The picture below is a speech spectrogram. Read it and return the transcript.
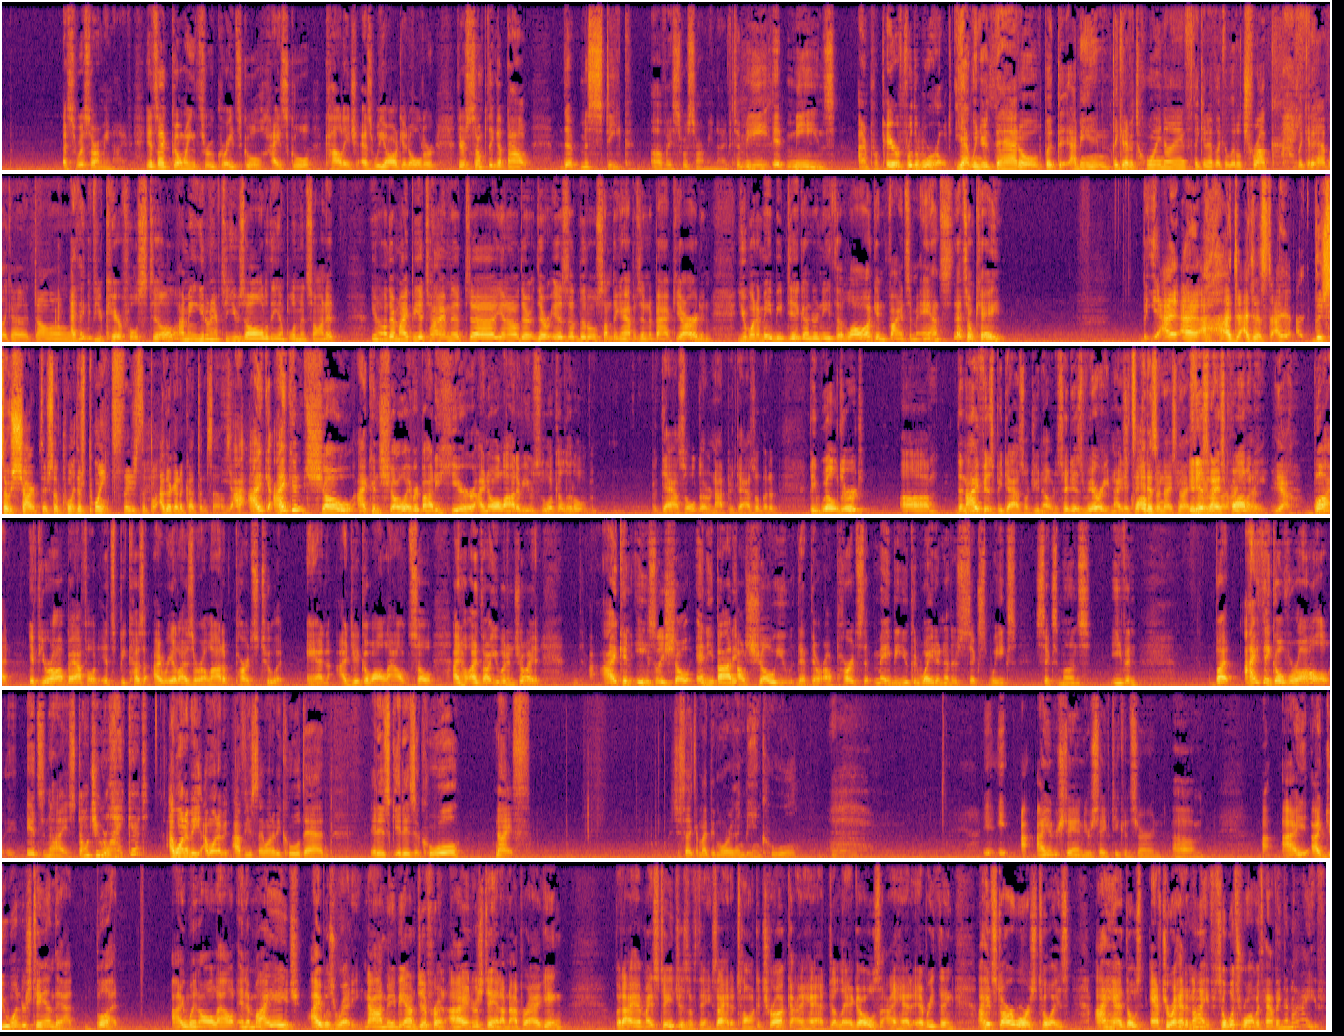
a Swiss Army knife. It's like going through grade school, high school, college as we all get older. There's something about the mystique of a Swiss Army knife. To me, it means I'm prepared for the world. Yeah, when you're that old. But th- I mean, they could have a toy knife. They could have like a little truck. They could have like a doll. I think if you're careful still, I mean, you don't have to use all of the implements on it. You know, there might be a time that, uh, you know, there, there is a little something happens in the backyard and you want to maybe dig underneath a log and find some ants. That's okay. But yeah, I, I, I, I just, I, they're so sharp. They're so point. There's points. There's the, they're gonna cut themselves. I, I, I can show I can show everybody here. I know a lot of you look a little bedazzled, or not bedazzled, but bewildered. Um, the knife is bedazzled. You notice it is very nice. It's, quality. it is a nice knife. It is nice quality. Yeah. But if you're all baffled, it's because I realize there are a lot of parts to it, and I did go all out. So I, I thought you would enjoy it. I can easily show anybody. I'll show you that there are parts that maybe you could wait another six weeks, six months, even. But I think overall, it's nice. Don't you like it? I want to be. I want to be. Obviously, I want to be cool, Dad. It is. It is a cool knife. I just feel like it might be more than being cool. I understand your safety concern. Um, I I do understand that, but I went all out, and at my age, I was ready. Now maybe I'm different. I understand. I'm not bragging, but I had my stages of things. I had a Tonka truck. I had the Legos. I had everything. I had Star Wars toys. I had those after I had a knife. So what's wrong with having a knife?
